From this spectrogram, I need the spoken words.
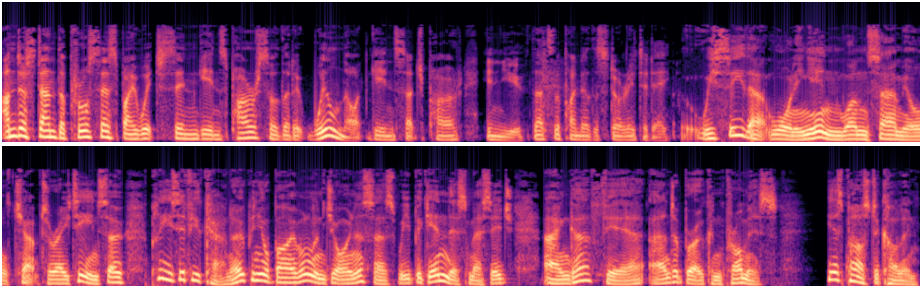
understand the process by which sin gains power so that it will not gain such power in you. That's the point of the story today. We see that warning in 1 Samuel chapter 18. So please, if you can, open your Bible and join us as we begin this message, Anger, Fear and a Broken Promise. Here's Pastor Colin.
